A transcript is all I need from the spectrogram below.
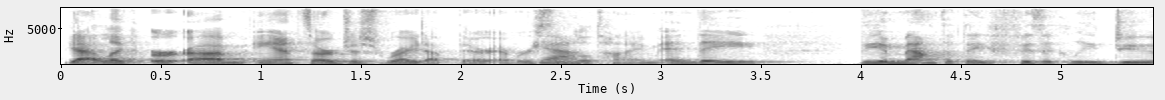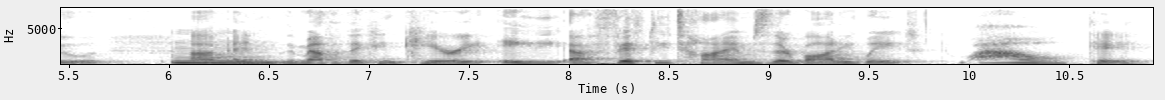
yeah, like er, um, ants are just right up there every Yeah. single time, and they the amount that they physically do, um, Mm. and the amount that they can carry 80, uh, 50 times their body weight. Wow. Okay,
